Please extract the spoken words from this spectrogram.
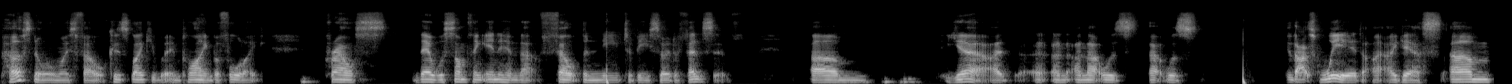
personal almost felt because like you were implying before like Krauss there was something in him that felt the need to be so defensive. Um yeah I, and and that was that was that's weird i, I guess. Um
